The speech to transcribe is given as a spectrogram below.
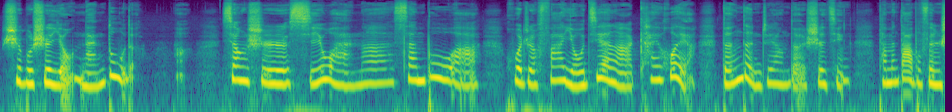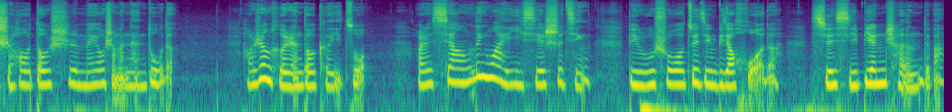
是不是有难度的？像是洗碗啊、散步啊，或者发邮件啊、开会啊等等这样的事情，他们大部分时候都是没有什么难度的。好，任何人都可以做。而像另外一些事情，比如说最近比较火的学习编程，对吧？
